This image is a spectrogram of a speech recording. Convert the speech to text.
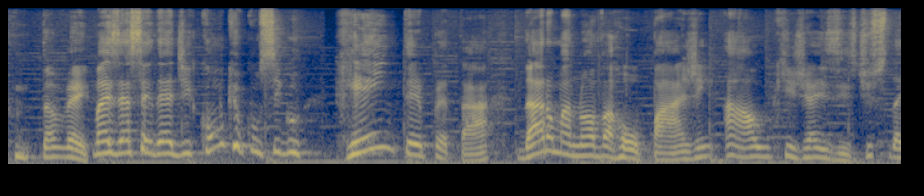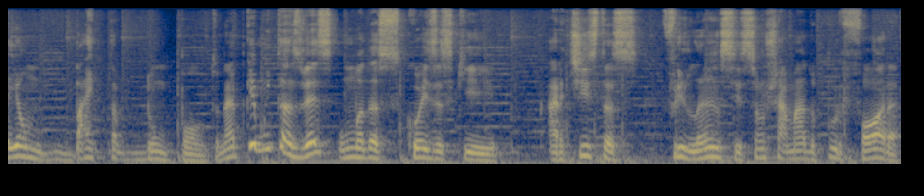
também. Mas essa ideia de como que eu consigo reinterpretar, dar uma nova roupagem a algo que já existe. Isso daí é um baita de um ponto, né? Porque muitas vezes uma das coisas que artistas freelance, são chamados por fora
